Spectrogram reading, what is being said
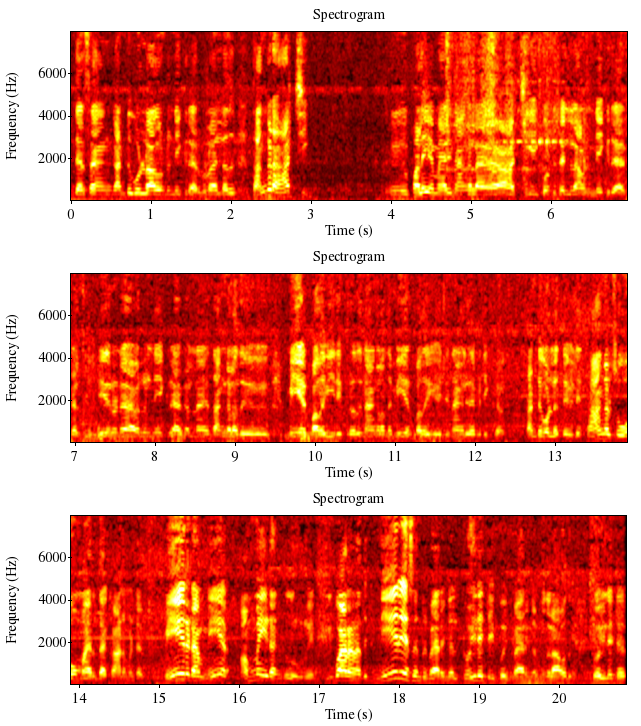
இந்த அரசாங்கம் கண்டுகொள்ளாத ஒன்று நிற்கிறார்களோ அல்லது தங்களோட ஆட்சி பழைய மாதிரி நாங்கள் ஆட்சியை கொண்டு செல்லலாம் நினைக்கிறார்கள். இதனோட அவர்கள் நினைக்கிறார்கள் தங்களது மேயர் பதவி இருக்கிறது நாங்கள் அந்த மேயர் பதவி வச்சு நாங்கள் இதை பற்றி கண்டுகொள்ள தேவையில்லை தாங்கள் சுகமாக இருந்தால் காண மாட்டோம் மேயரிடம் மேயர் அம்மையிடம் கூறுகிறேன் இவ்வாறானதுக்கு நேரே சென்று பாருங்கள் டொய்லெட்டை போய் பாருங்கள். முதலாவது டொய்லெட்டை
